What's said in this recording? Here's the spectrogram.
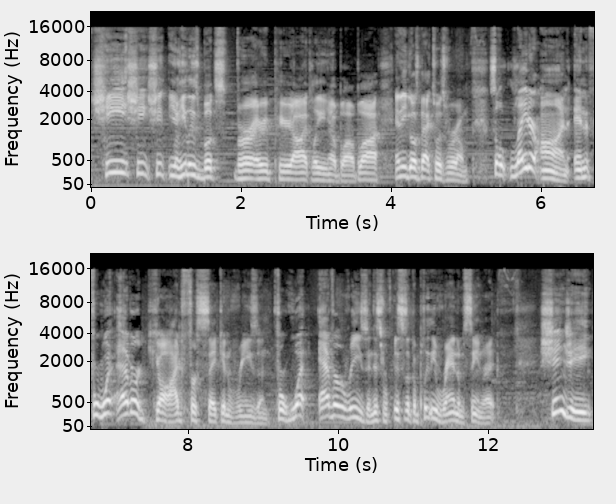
she she she you know he leaves books for her every periodically you know blah blah and he goes back to his room so later on and for whatever god forsaken reason for whatever reason this this is a completely random scene right shinji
